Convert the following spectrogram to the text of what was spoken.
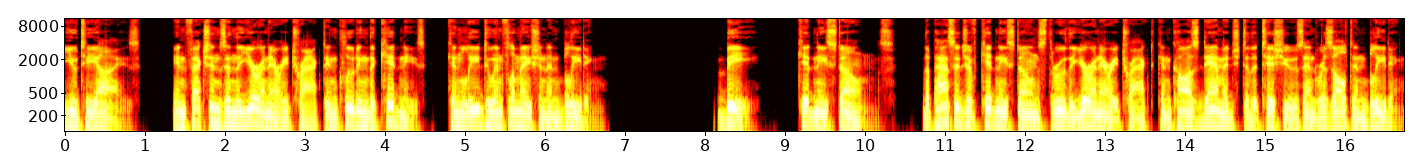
UTIs. Infections in the urinary tract, including the kidneys, can lead to inflammation and bleeding. B. Kidney stones. The passage of kidney stones through the urinary tract can cause damage to the tissues and result in bleeding.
